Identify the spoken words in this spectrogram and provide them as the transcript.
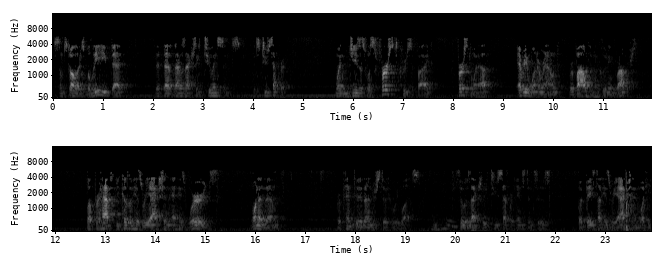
some scholars believe that that, that that was actually two incidents. It's two separate. When Jesus was first crucified, first went up, everyone around reviled him, including the robbers. But perhaps because of his reaction and his words, one of them repented and understood who he was. So it was actually two separate instances but based on his reaction and what he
